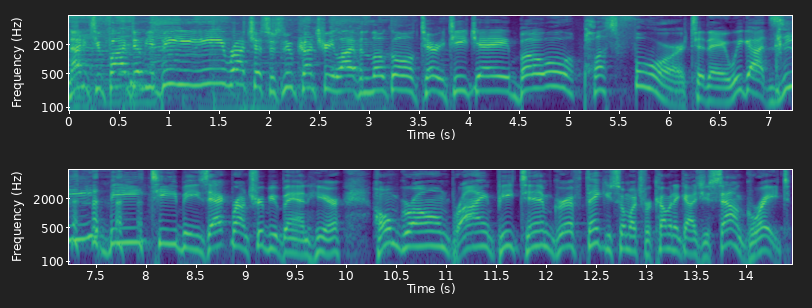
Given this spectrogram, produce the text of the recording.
92.5 WBEE, Rochester's New Country, live and local. Terry TJ, Bo, plus four today. We got ZBTB, Zac Brown Tribute Band here. Homegrown, Brian, Pete, Tim, Griff. Thank you so much for coming in, guys. You sound great.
